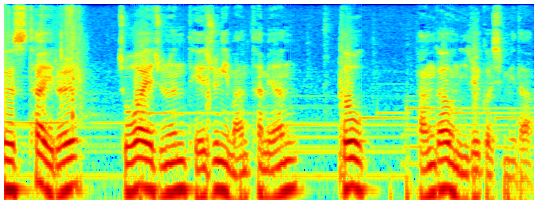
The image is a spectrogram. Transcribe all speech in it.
그 스타일을 좋아해주는 대중이 많다면 더욱 반가운 일일 것입니다.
